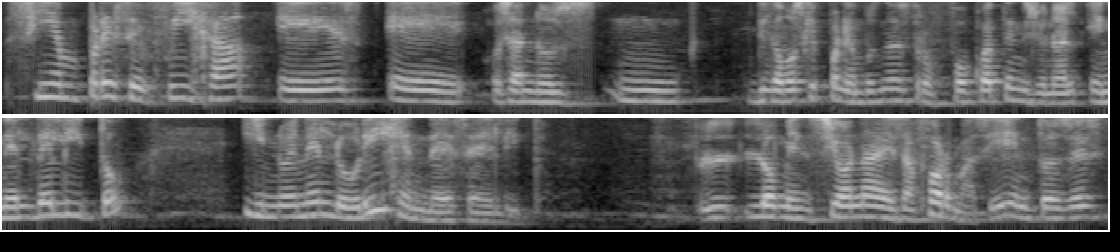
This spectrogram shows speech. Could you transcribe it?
siempre se fija es, eh, o sea, nos, mm, digamos que ponemos nuestro foco atencional en el delito y no en el origen de ese delito. Lo menciona de esa forma, ¿sí? Entonces,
